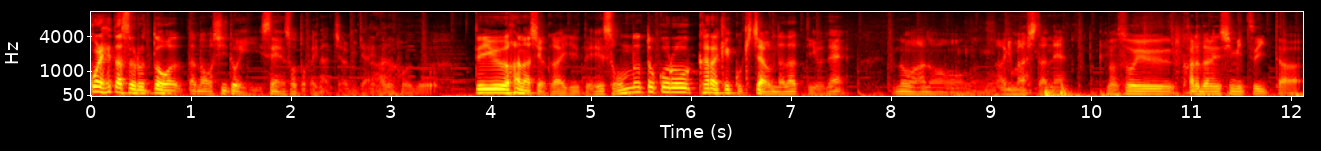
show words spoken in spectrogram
これ下手するとあのひどい戦争とかになっちゃうみたいな。なるほどっていう話が書いててえそんなところから結構来ちゃうんだなっていうねのあのありましたね。まあそういう体に染みついた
